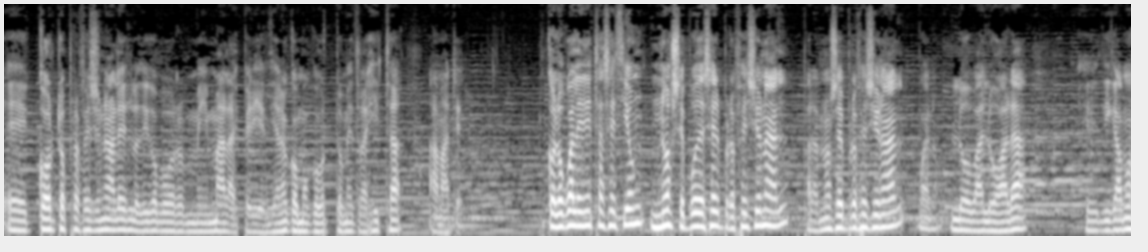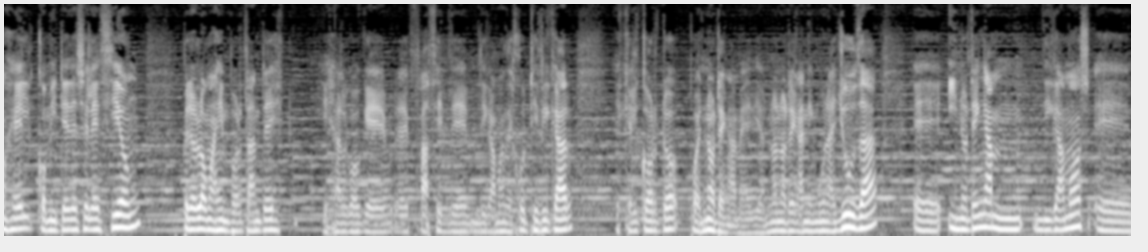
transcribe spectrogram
eh, cortos profesionales, lo digo por mi mala experiencia, ¿no? Como cortometrajista amateur. Con lo cual en esta sección no se puede ser profesional. Para no ser profesional, bueno, lo evaluará, eh, digamos, el comité de selección. Pero lo más importante es, y es algo que es fácil de, digamos, de justificar, es que el corto, pues no tenga medios, no, no tenga ninguna ayuda eh, y no tenga, digamos, eh,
